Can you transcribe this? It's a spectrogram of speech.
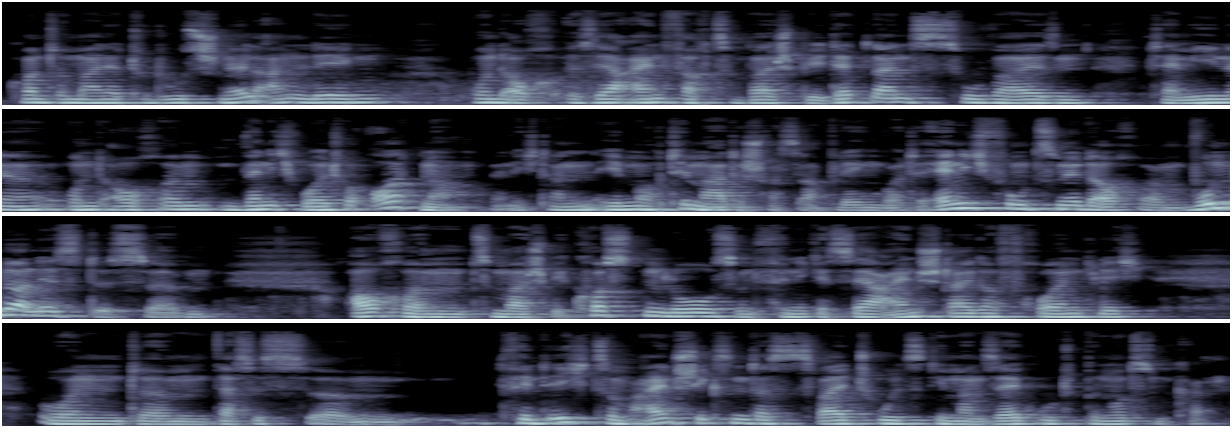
konnte meine To-Dos schnell anlegen und auch sehr einfach zum Beispiel Deadlines zuweisen, Termine und auch, ähm, wenn ich wollte, Ordner, wenn ich dann eben auch thematisch was ablegen wollte. Ähnlich funktioniert auch ähm, Wunderlist, ist ähm, auch ähm, zum Beispiel kostenlos und finde ich es sehr einsteigerfreundlich. Und ähm, das ist, ähm, finde ich, zum Einstieg sind das zwei Tools, die man sehr gut benutzen kann.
